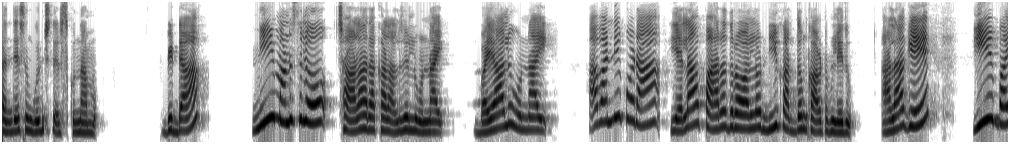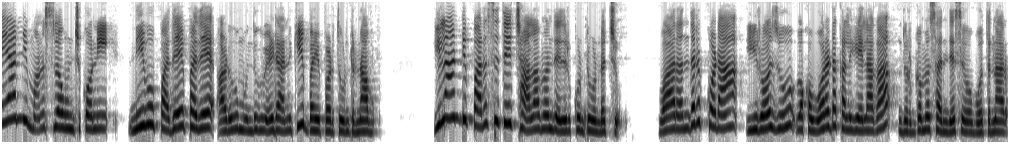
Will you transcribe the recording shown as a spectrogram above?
సందేశం గురించి తెలుసుకుందాము. బిడ్డ నీ మనసులో చాలా రకాల అలజడులు ఉన్నాయి భయాలు ఉన్నాయి. అవన్నీ కూడా ఎలా పారద్రోవాలో నీకు అర్థం కావటం లేదు. అలాగే ఈ భయాన్ని మనసులో ఉంచుకొని నీవు పదే పదే అడుగు ముందుకు వేయడానికి భయపడుతుంటున్నావు ఇలాంటి పరిస్థితి చాలామంది ఎదుర్కొంటూ ఉండొచ్చు. వారందరికి కూడా ఈరోజు ఒక ఊరట కలిగేలాగా దుర్గమ్మ సందేశం ఇవ్వబోతున్నారు.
